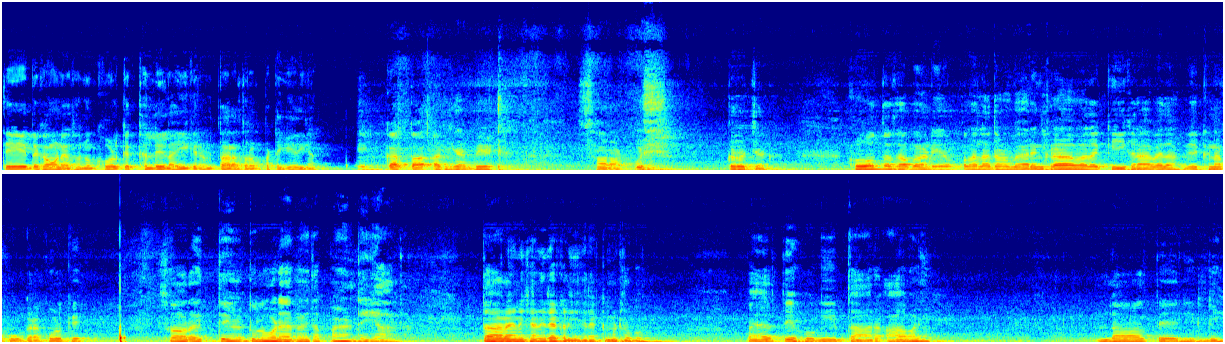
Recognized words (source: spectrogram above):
ਤੇ ਦਿਖਾਉਣਾ ਤੁਹਾਨੂੰ ਖੋਲ ਕੇ, ਥੱਲੇ ਲਾਈ ਕਰਨ ਤਾਰਾਂ ਤਾਰਾਂ ਪੱਟ ਦੀਆਂ ਕਰਤਾ ਅੜੀਆ ਵੇਟ ਸਾਰਾ ਕੁਝ ਕਰੋ ਚੈੱਕ ਖੋਲ ਤਾਂ ਸਭ ਅੜੀਆ ਪਤਾ ਲੱਗਦਾ ਹੁਣ ਵਾਇਰਿੰਗ ਖਰਾਬ ਆ ਤਾਂ ਕੀ ਖਰਾਬ ਹੈ ਇਹਦਾ, ਵੇਖਣਾ ਪਊ ਕਰਾ ਖੋਲ ਕੇ। ਸਾਰਾ ਹੀ ਤੇਲ ਤੁਲ ਵੜਿਆ ਪਿਆ ਤਾਂ ਭੈਣ ਦੇ ਯਾਰ। ਤਾਰਾਂ ਦੀ ਨਿਸ਼ਾਨੀ ਰੱਖ ਲਈ ਜਰਾ ਇੱਕ ਮਿੰਟ ਰੁਕੋ। ਪਹਿਲ ਤੇ ਹੋ ਗਈ ਤਾਰ ਆਹ ਵਾਲੀ, ਲਾਲ ਤੇ ਨੀਲੀ।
